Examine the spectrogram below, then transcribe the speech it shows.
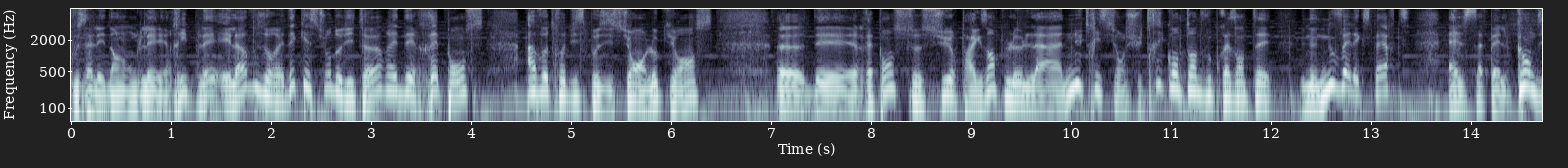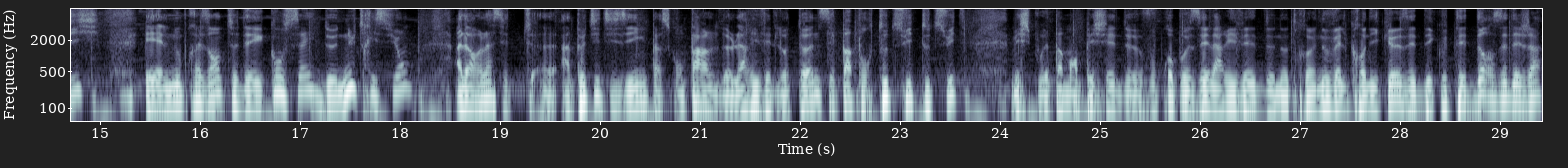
vous allez dans l'onglet Replay et là, vous aurez des questions d'auditeurs et des réponses à votre disposition. En l'occurrence, euh, des réponses sur, par exemple, la nutrition. Je suis très content de vous présenter une nouvelle experte. Elle s'appelle Candy et elle nous présente des conseils de nutrition. Alors là, c'est euh, un petit teasing parce qu'on parle de l'arrivée de l'automne. C'est pas pour tout de suite, tout de suite, mais je pouvais pas m'empêcher de vous proposer l'arrivée de notre nouvelle chroniqueuse et d'écouter d'ores et déjà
